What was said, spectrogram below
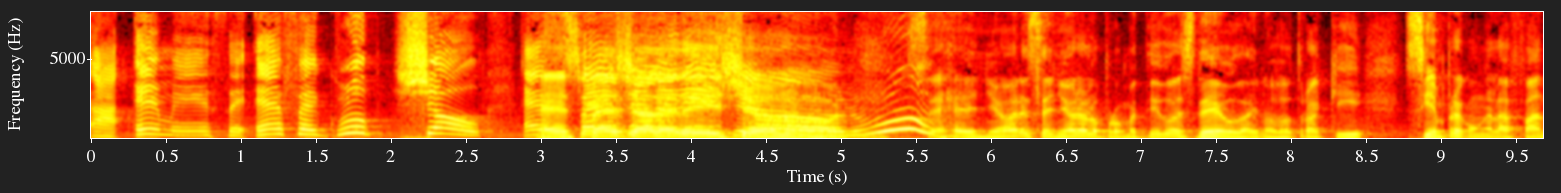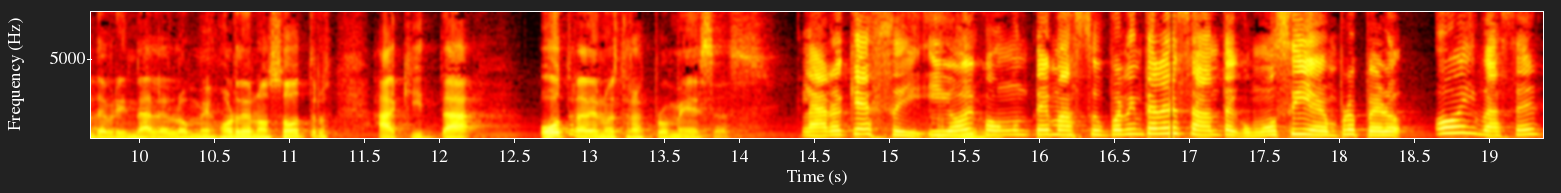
a MSF Group Show Special Edition. Uh. Señores, señores, lo prometido es deuda y nosotros aquí, siempre con el afán de brindarle lo mejor de nosotros, aquí está otra de nuestras promesas. Claro que sí, y hoy con un tema súper interesante, como siempre, pero hoy va a ser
